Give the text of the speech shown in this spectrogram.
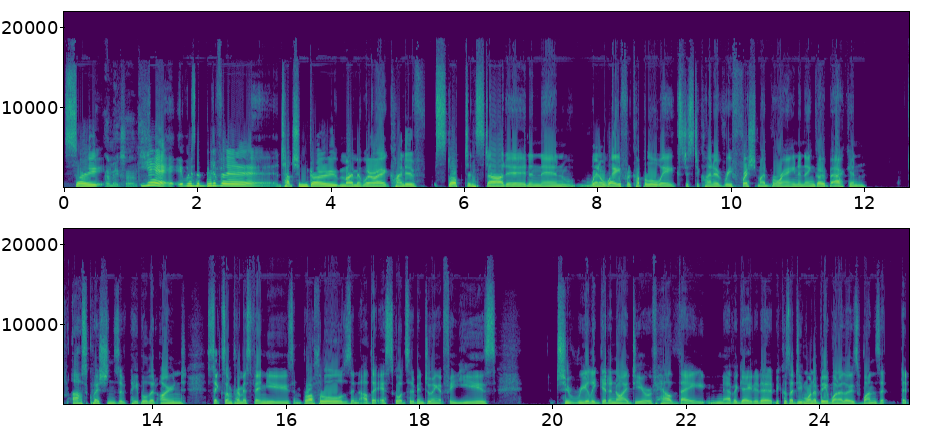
So that makes sense. Yeah, it was a bit of a touch and go moment where I kind of stopped and started and then went away for a couple of weeks just to kind of refresh my brain and then go back and ask questions of people that owned sex on premise venues and brothels and other escorts that have been doing it for years to really get an idea of how they navigated it because I didn't want to be one of those ones that that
